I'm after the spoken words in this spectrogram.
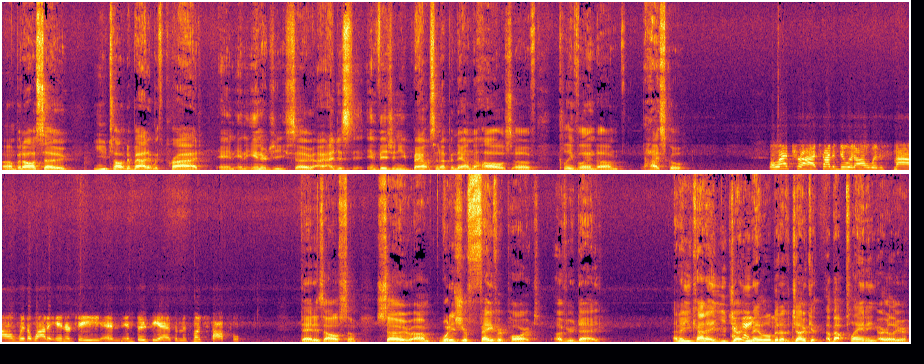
Um, but also, you talked about it with pride and, and energy. So I, I, just envision you bouncing up and down the halls of Cleveland um, High School. Well, I try. I try to do it all with a smile, with a lot of energy and enthusiasm as much as possible. That is awesome. So, um, what is your favorite part of your day? I know you kind of you, jo- okay. you made a little bit of a joke about planning earlier.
